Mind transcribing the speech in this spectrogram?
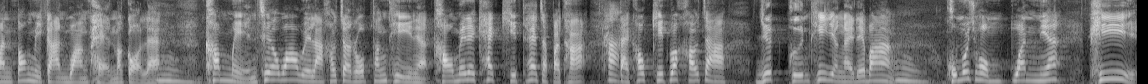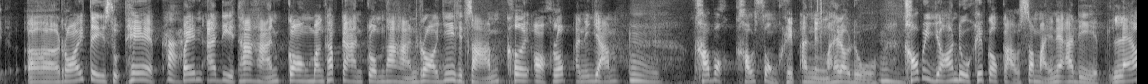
มันต้องมีการวางแผนมาก่อนแล้วเขมรเชื่อว่าเวลาเขาจะรบทั้งทีเนี่ยเขาไม่ได้แค่คิดแค่จะปะทะค่ะแต่เขาคิดว่าเขาจะยึดพื้นที่ยังไงได้บ้าง คุณผู้ชมวันเนี้ยพี่เอ่อร้อยตรีสุเทพค่ะเป็นอดีตทหารกองบังคับการกรมทหารรอ 23 เคยออกรบอันนี้ย้อืมำ เขาบอกเขาส่งคลิปอันหนึ่งมาให้เราดู เขาไปย้อนดูคลิปเก่าๆ สมัยในอดีต แล้ว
